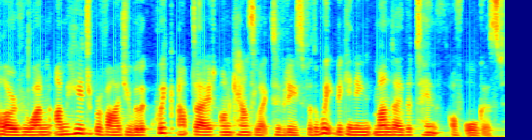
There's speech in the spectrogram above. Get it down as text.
Hello everyone, I'm here to provide you with a quick update on Council activities for the week beginning Monday the 10th of August.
